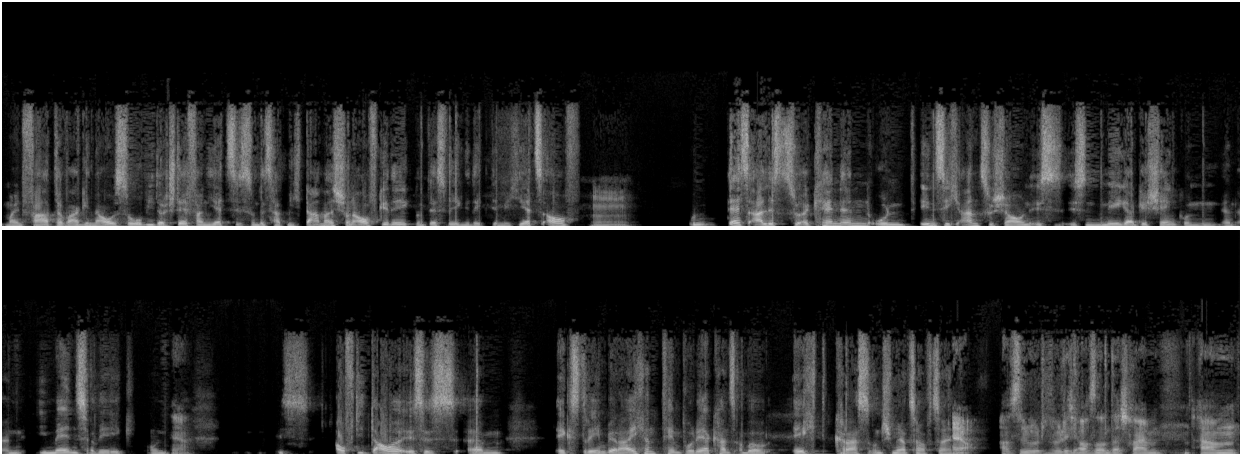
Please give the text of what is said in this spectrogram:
mein Vater war genau so, wie der Stefan jetzt ist und das hat mich damals schon aufgeregt und deswegen regt er mich jetzt auf. Mhm. Und das alles zu erkennen und in sich anzuschauen, ist, ist ein mega Geschenk und ein, ein immenser Weg. Und ja. ist, auf die Dauer ist es, ähm, extrem bereichernd, temporär kann es aber echt krass und schmerzhaft sein. Ja, absolut, würde ich auch so unterschreiben. Ähm,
